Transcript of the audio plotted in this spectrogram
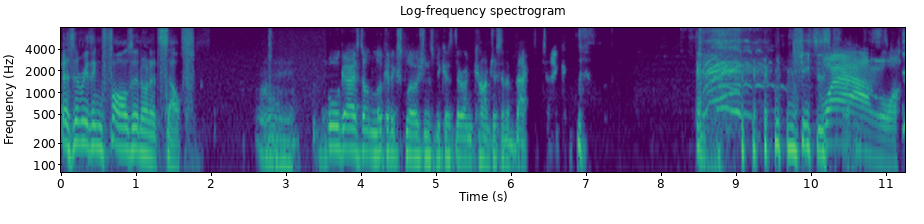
as everything falls in on itself Cool guys don't look at explosions because they're unconscious in a back tank. Jesus. Wow.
